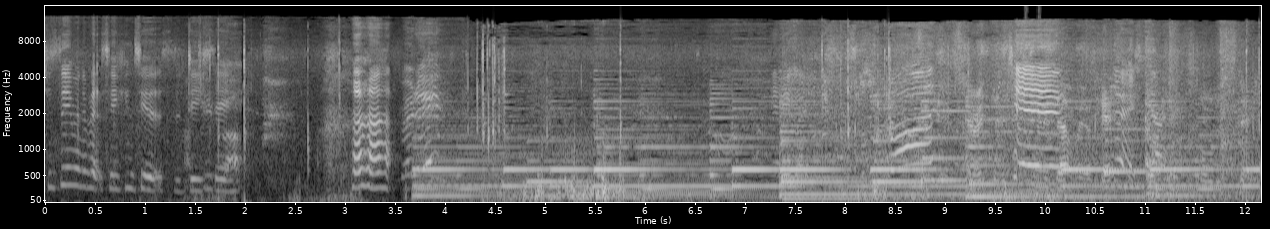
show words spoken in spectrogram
Just zoom in a bit so you can see that this is a DC. Ready? One, two. That way, okay? Yeah. Hold it steady.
